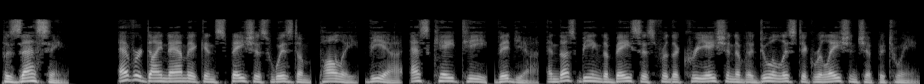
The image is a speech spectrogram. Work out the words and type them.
possessing Ever dynamic and spacious wisdom Pali, via, skt, vidya, and thus being the basis for the creation of a dualistic relationship between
